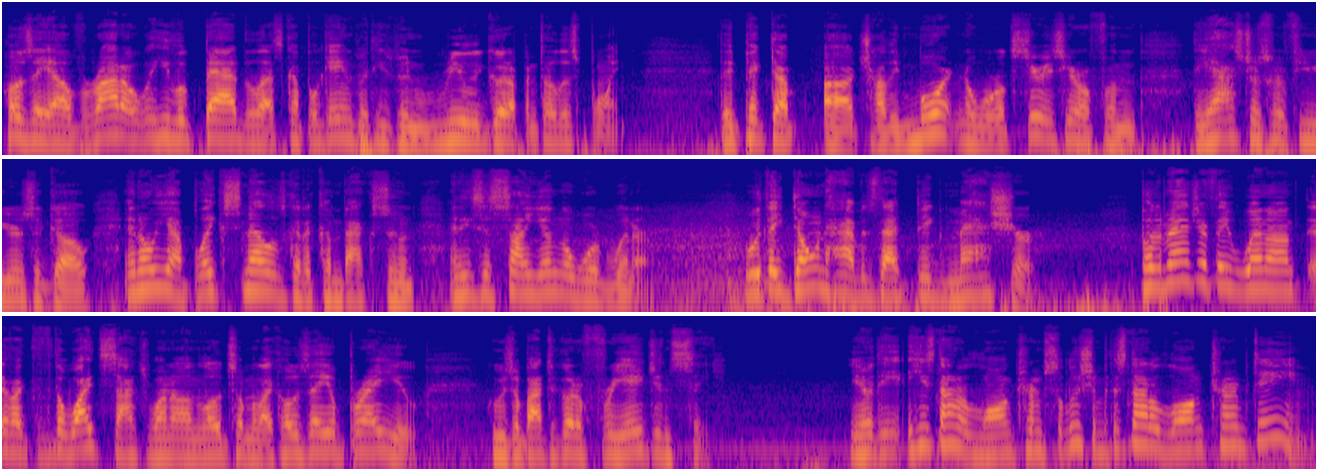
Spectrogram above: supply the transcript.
Jose Alvarado, he looked bad the last couple of games, but he's been really good up until this point. They picked up uh, Charlie Morton, a World Series hero from the Astros a few years ago. And oh, yeah, Blake Snell is going to come back soon, and he's a Cy Young Award winner. What they don't have is that big masher. But imagine if they went on, like the White Sox want to unload someone like Jose Abreu, who's about to go to free agency. You know, the, he's not a long term solution, but it's not a long term team.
